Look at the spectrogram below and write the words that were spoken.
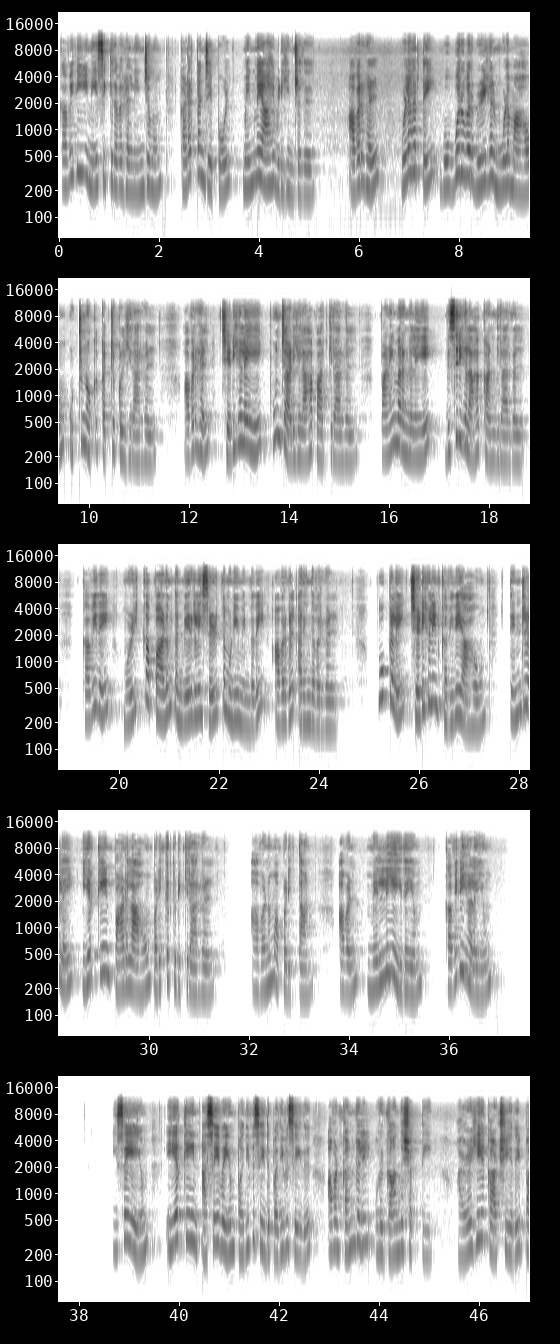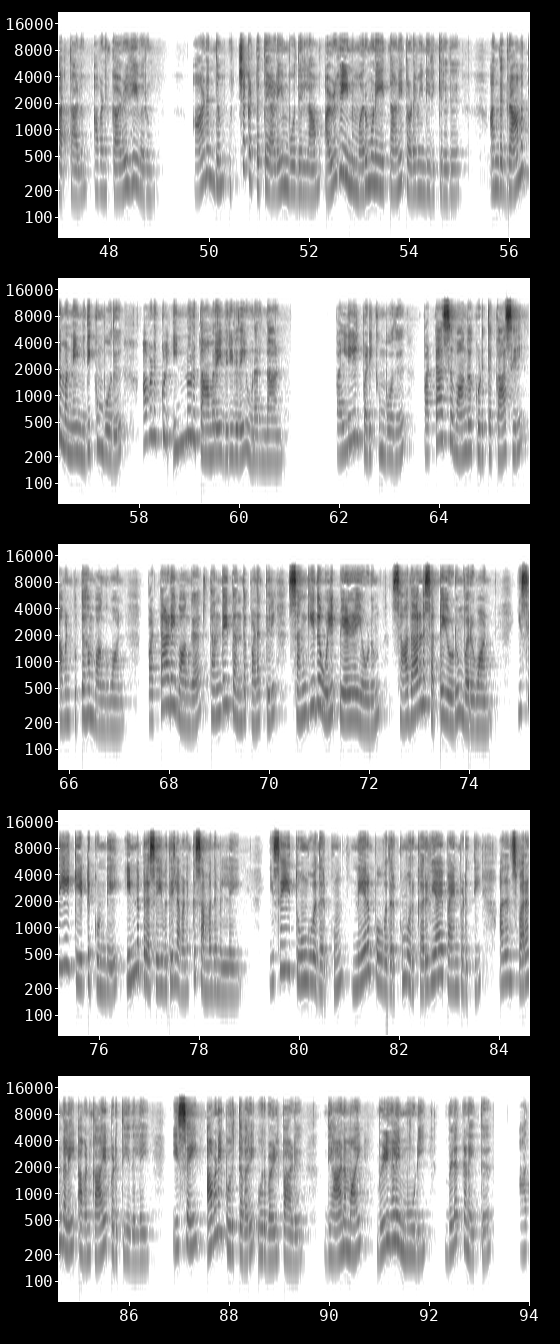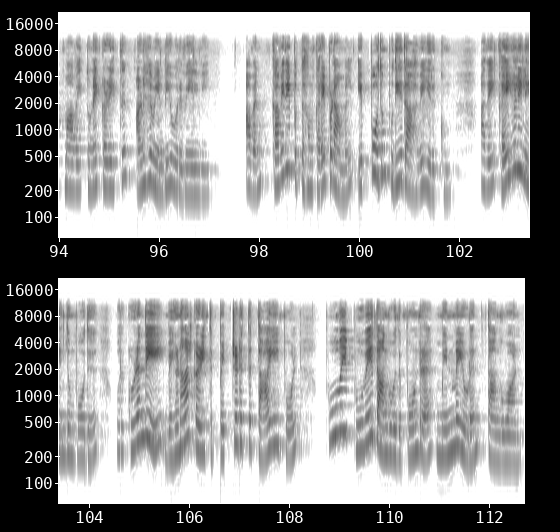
கவிதையை நேசிக்கிறவர்கள் நெஞ்சமும் கடற்பஞ்சை போல் மென்மையாகி விடுகின்றது. அவர்கள் உலகத்தை ஒவ்வொருவர் விழிகள் மூலமாகவும் உற்று நோக்க கற்றுக்கொள்கிறார்கள். அவர்கள் செடிகளையே பூஞ்சாடிகளாக பார்க்கிறார்கள். பனைமரங்களையே விசிறிகளாக காண்கிறார்கள். கவிதை மொழிக்கு அப்பாலும் தன் வேர்களை செலுத்த முடியும் என்பதை அவர்கள் அறிந்தவர்கள். பூக்களை செடிகளின் கவிதையாகவும் தென்றலை இயற்கையின் பாடலாகவும் படிக்கத் துடிக்கிறார்கள். அவனும் அப்படித்தான். அவன் மெல்லிய இதயம் கவிதைகளையும் இசையையும் இயற்கையின் அசைவையும் பதிவு செய்து பதிவு செய்து அவன் கண்களில் ஒரு காந்த சக்தி அழகிய காட்சி எதை பார்த்தாலும் அவனுக்கு அழுகை வரும். ஆனந்தம் உச்சகட்டத்தை அடையும் போதெல்லாம் அழுகை என்னும் மறுமுனையைத்தானே தொட வேண்டியிருக்கிறது. அந்த கிராமத்து மண்ணை மிதிக்கும் போது அவனுக்குள் இன்னொரு தாமரை விரிவதை உணர்ந்தான். பள்ளியில் படிக்கும்போது பட்டாசு வாங்க கொடுத்த காசில் அவன் புத்தகம் வாங்குவான். பட்டாடை வாங்க தந்தை தந்த பணத்தில் சங்கீத ஒளிப்பேழையோடும் சாதாரண சட்டையோடும் வருவான். இசையை கேட்டுக்கொண்டே இன்ன பிற செய்வதில் அவனுக்கு சம்மதமில்லை. இசையை தூங்குவதற்கும் நேரம் போவதற்கும் ஒரு கருவியாய் பயன்படுத்தி அதன் ஸ்வரங்களை அவன் காயப்படுத்தியதில்லை. இசை அவனை பொறுத்தவரை ஒரு வழிபாடு. தியானமாய் விழிகளை மூடி விளக்கணைத்து ஆத்மாவை துணைக்கழித்து அணுக வேண்டிய ஒரு வேள்வி. அவன் கவிதை புத்தகம் கரைப்படாமல் எப்போதும் புதியதாகவே இருக்கும். அதை கைகளில் ஏந்தும் போது ஒரு குழந்தையை வெகுநாள் கழித்து பெற்றெடுத்த தாயைப் போல் பூவை பூவே தாங்குவது போன்ற மென்மையுடன் தாங்குவான்.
